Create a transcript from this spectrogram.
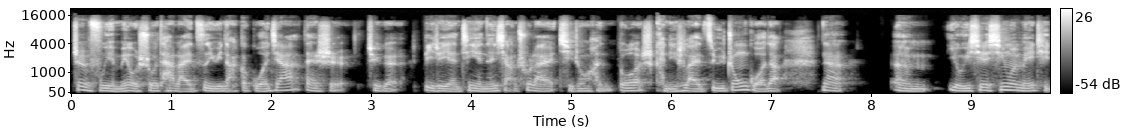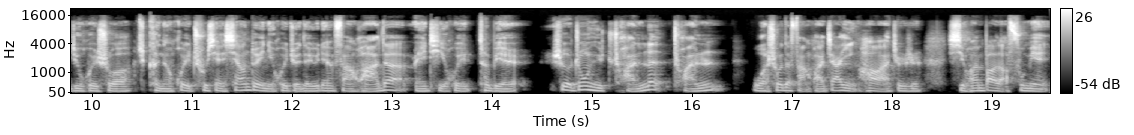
政府也没有说它来自于哪个国家，但是这个闭着眼睛也能想出来，其中很多是肯定是来自于中国的。那嗯，有一些新闻媒体就会说，可能会出现相对你会觉得有点反华的媒体，会特别热衷于传论传我说的反华加引号啊，就是喜欢报道负面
